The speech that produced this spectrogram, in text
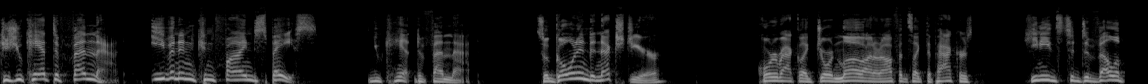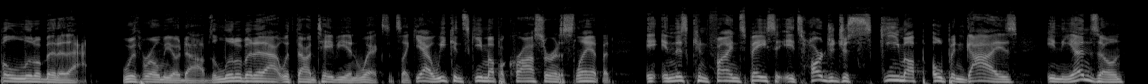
Because you can't defend that. Even in confined space, you can't defend that. So going into next year, quarterback like Jordan Love on an offense like the Packers, he needs to develop a little bit of that with Romeo Doubs, a little bit of that with Dontayvion Wicks. It's like, yeah, we can scheme up a crosser and a slant, but in this confined space, it's hard to just scheme up open guys in the end zone.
